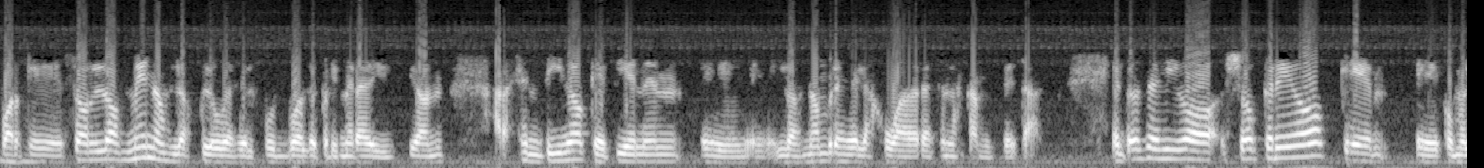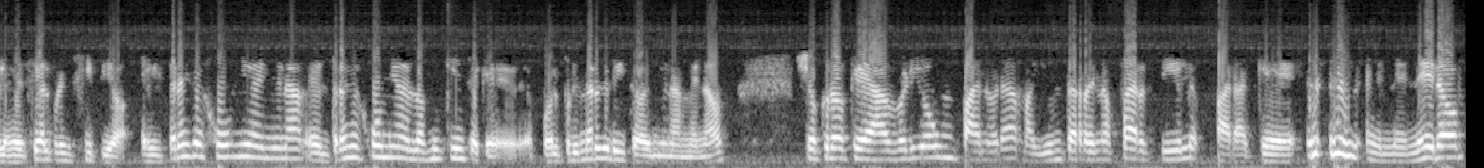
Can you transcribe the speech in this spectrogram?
porque son los menos los clubes del fútbol de primera división argentino que tienen eh, los nombres de las jugadoras en las camisetas. Entonces digo, yo creo que, eh, como les decía al principio, el 3 de junio, una, el 3 de junio del 2015, que fue el primer grito de Ni Una Menos, yo creo que abrió un panorama y un terreno fértil para que en enero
